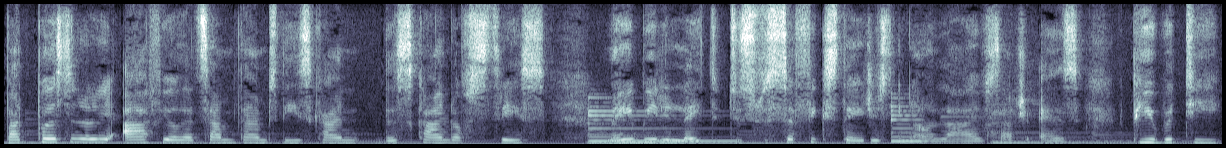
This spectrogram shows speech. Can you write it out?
But personally, I feel that sometimes these kind this kind of stress may be related to specific stages in our lives, such as puberty,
